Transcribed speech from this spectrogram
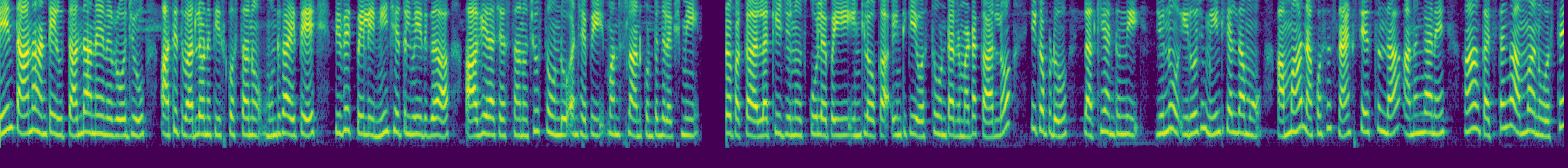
నేను తానా అంటే నువ్వు తందా అనే రోజు అతి త్వరలోనే తీసుకొస్తాను. ముందుగా అయితే వివేక్ పెళ్ళి నీ చేతుల మీదుగా ఆగేలా చేస్తాను చూస్తూ ఉండు అని చెప్పి మనసులో అనుకుంటుంది లక్ష్మి. పక్క లక్కీ జును స్కూల్ అయిపోయి ఇంట్లో ఒక ఇంటికి వస్తూ ఉంటారనమాట కార్లో. ఇక అప్పుడు లక్కీ అంటుంది జున్ను ఈరోజు మీ ఇంటికి వెళ్దాము. అమ్మ నా కోసం స్నాక్స్ చేస్తుందా? అనగానే "ఆ, ఖచ్చితంగా అమ్మ నువ్వు వస్తే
